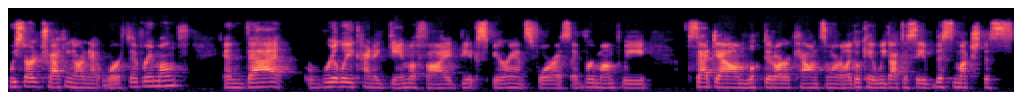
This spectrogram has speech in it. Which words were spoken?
we started tracking our net worth every month. And that really kind of gamified the experience for us. Every month we sat down, looked at our accounts, and we are like, okay, we got to save this much this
